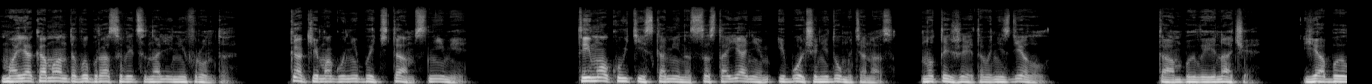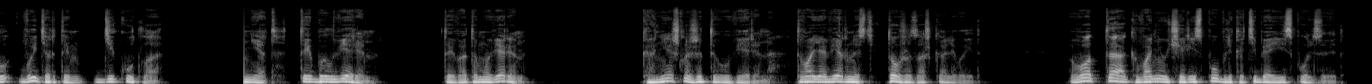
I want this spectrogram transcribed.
Моя команда выбрасывается на линии фронта. Как я могу не быть там, с ними? Ты мог уйти из камина с состоянием и больше не думать о нас, но ты же этого не сделал. Там было иначе. Я был вытертым, дикутла. Нет, ты был верен. Ты в этом уверен? Конечно же ты уверен. Твоя верность тоже зашкаливает. Вот так вонючая республика тебя и использует.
